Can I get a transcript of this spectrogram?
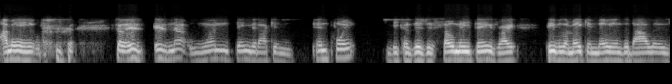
I mean, so it's, it's not one thing that I can pinpoint because there's just so many things, right? People are making millions of dollars,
